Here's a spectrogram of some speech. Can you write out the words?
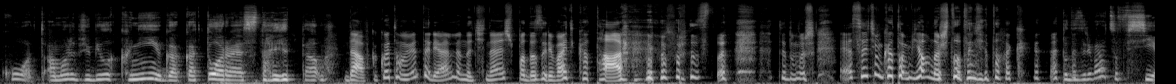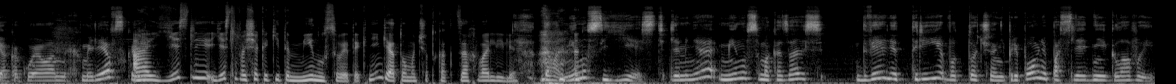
кот, а может быть убила книга, которая стоит там. Да, в какой-то момент ты реально начинаешь подозревать кота. Просто ты думаешь, э, с этим котом явно что-то не так. Подозреваются все, как у Иоанны Хмелевской. А есть ли, есть ли вообще какие-то минусы у этой книги, а то мы что-то как-то захвалили? Да, минус есть. Для меня минусом оказались две или три, вот точно не припомню, последние главы.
